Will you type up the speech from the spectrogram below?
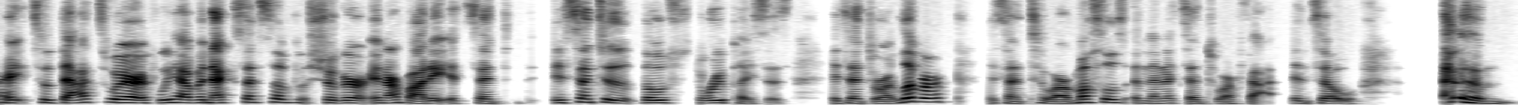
right? So that's where if we have an excess of sugar in our body, it's sent it's sent to those three places. It's sent to our liver, it's sent to our muscles, and then it's sent to our fat. And so, and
